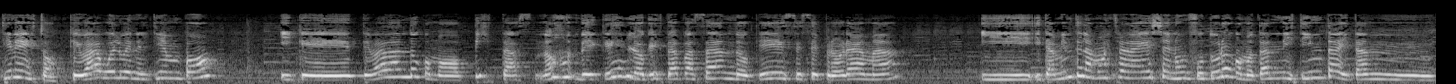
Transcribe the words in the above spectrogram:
tiene esto, que va, vuelve en el tiempo y que te va dando como pistas, ¿no? De qué es lo que está pasando, qué es ese programa y, también te la muestran a ella en un futuro como tan distinta y tan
